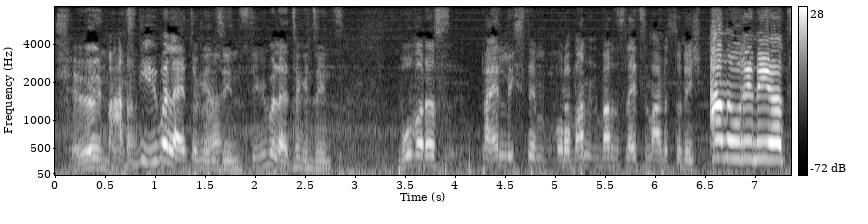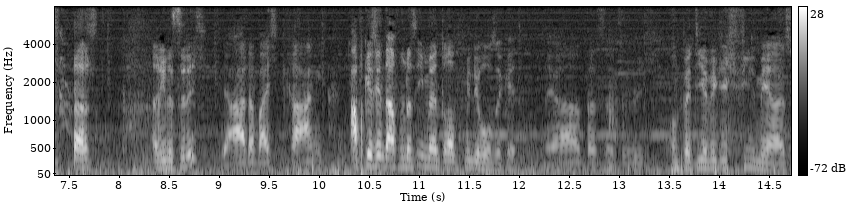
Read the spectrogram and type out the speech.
Schön, Mann, die Überleitungen Ja. sind's, die Überleitungen sind's. Wo war das peinlichste, oder wann war das letzte Mal, dass du dich anuriniert hast? Erinnerst du dich? Ja, da war ich krank. Abgesehen davon, dass immer ein Tropfen in die Hose geht. Ja, das ist natürlich... Und bei dir wirklich viel mehr, als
